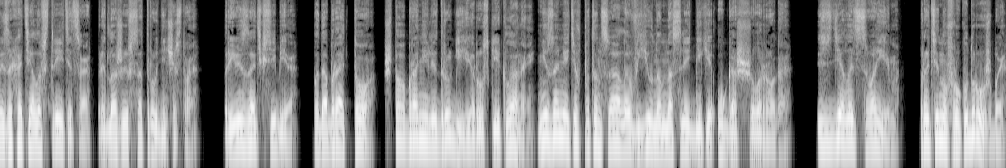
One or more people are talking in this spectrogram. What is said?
и захотела встретиться, предложив сотрудничество. Привязать к себе, подобрать то, что обронили другие русские кланы, не заметив потенциала в юном наследнике угасшего рода. Сделать своим, протянув руку дружбы.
